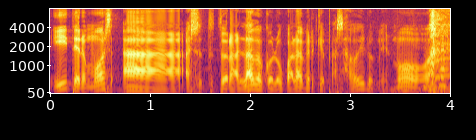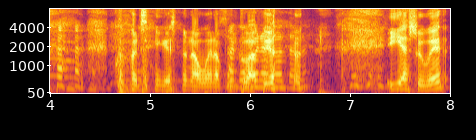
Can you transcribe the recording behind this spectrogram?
y tenemos a, a su tutora al lado, con lo cual a ver qué pasa hoy. Lo mismo consigues una buena Saco buena puntuación. y a su vez,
